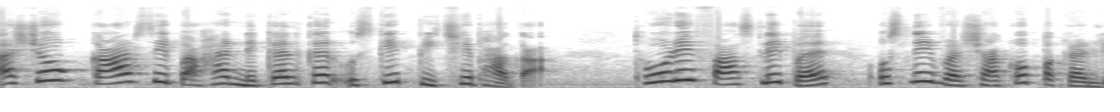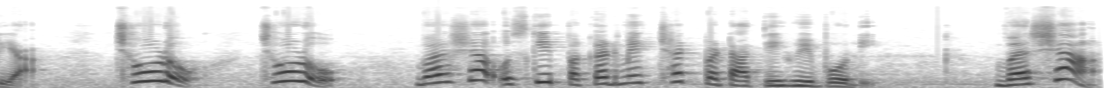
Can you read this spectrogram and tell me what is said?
अशोक कार से बाहर निकलकर उसके पीछे भागा। थोड़े फासले पर उसने वर्षा को पकड़ लिया। छोड़ो छोड़ो, वर्षा उसकी पकड़ में छटपटाती हुई बोली। वर्षा,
